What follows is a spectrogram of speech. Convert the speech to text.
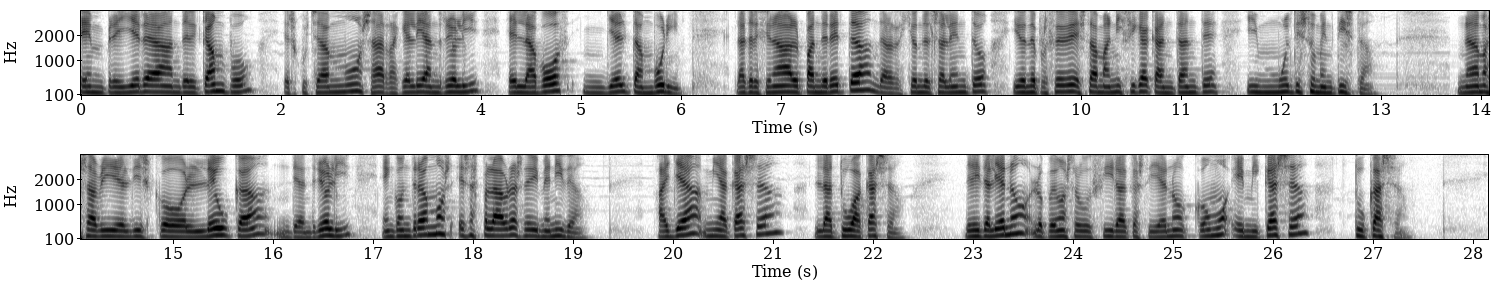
En Preyera del Campo escuchamos a Raquel Andrioli en la voz y el tamburi. la tradicional pandereta de la región del Salento y donde procede esta magnífica cantante y multiinstrumentista. Nada más abrir el disco Leuca de Andrioli, encontramos esas palabras de bienvenida. Allá mi casa, la tua casa. Del italiano lo podemos traducir al castellano como en mi casa, tu casa.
